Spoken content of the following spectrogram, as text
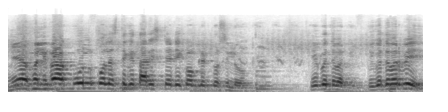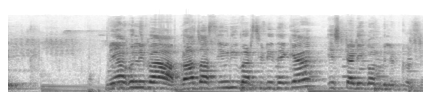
মিয়া খলিফা কোন কলেজ থেকে তার স্টাডি কমপ্লিট করছিল? কি করতে পারবি? তুই করতে পারবি? মিয়া খলিফা ব্রাজাস ইউনিভার্সিটি থেকে স্টাডি কমপ্লিট করছে।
